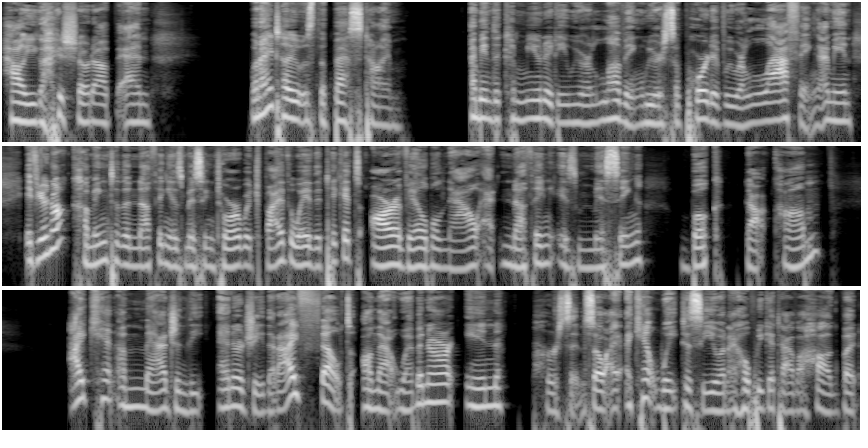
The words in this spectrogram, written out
how you guys showed up. And when I tell you it was the best time, I mean, the community, we were loving, we were supportive, we were laughing. I mean, if you're not coming to the Nothing is Missing tour, which by the way, the tickets are available now at nothingismissingbook.com. I can't imagine the energy that I felt on that webinar in person. So I, I can't wait to see you and I hope we get to have a hug. But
